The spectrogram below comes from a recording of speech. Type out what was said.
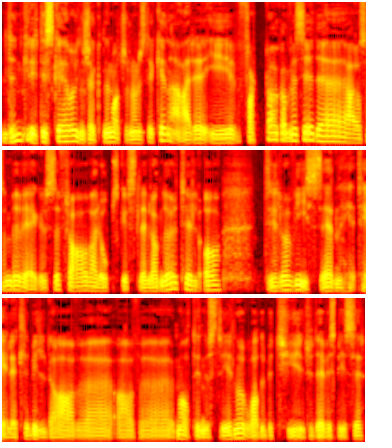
Den kritiske og undersøkende matjournalistikken er i farta, kan vi si. Det er altså en bevegelse fra å være oppskriftsleverandør til å til å vise en, helt helhetlig bilde av, av, matindustrien og hva det betyr, det vi spiser.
